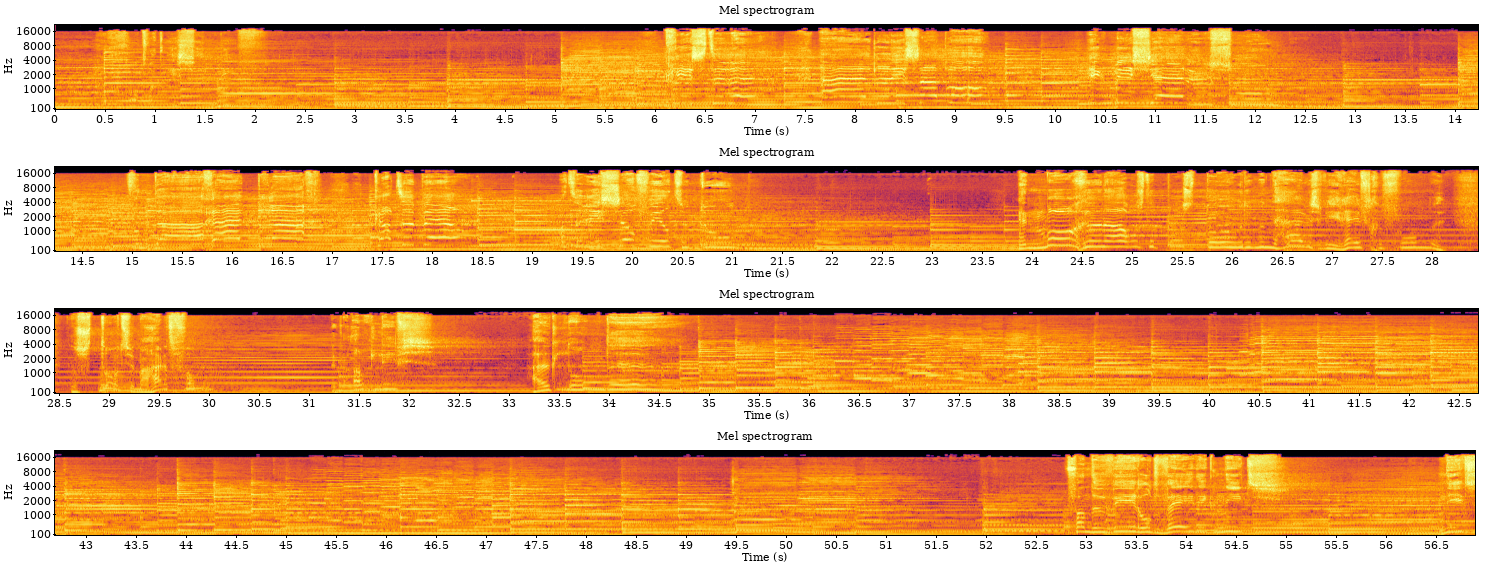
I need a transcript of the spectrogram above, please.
als de postbode mijn huis weer heeft gevonden, dan stort ze mijn hart vol met al liefst uit Londen. Van de wereld weet ik niets.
